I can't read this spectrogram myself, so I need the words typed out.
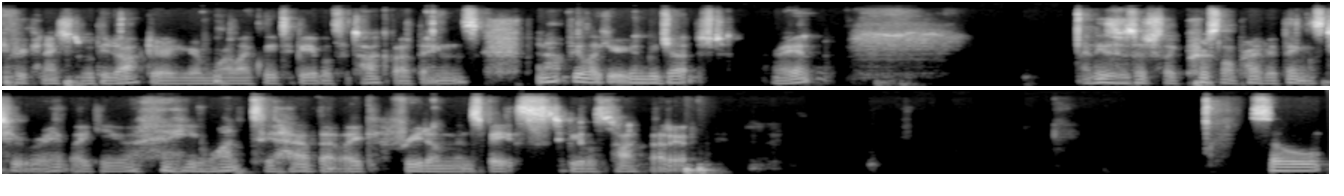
If you're connected with your doctor you're more likely to be able to talk about things and not feel like you're going to be judged right? And these are such like personal private things too right? Like you you want to have that like freedom and space to be able to talk about it so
